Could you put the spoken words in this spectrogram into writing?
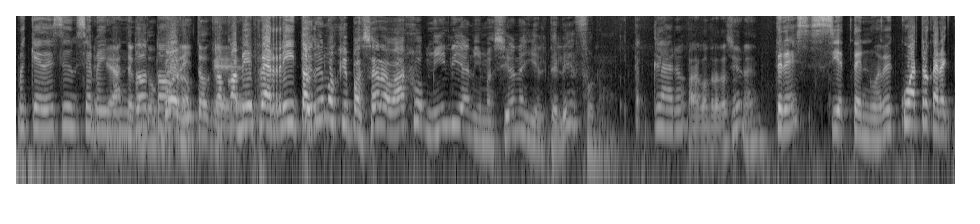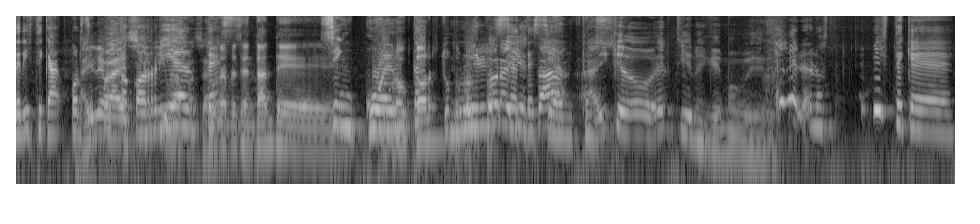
Me quedé sin. Se Te me inundó todo. perrito que- No, con mi perrito. Tenemos que pasar abajo Mili Animaciones y el teléfono. Claro. Para contrataciones. 3794, característica, por Ahí supuesto, pasar. Un representante. 50. tu productor. Tu productor ahí está. 1700. Ahí quedó. Él tiene que mover. Pero los- Viste que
